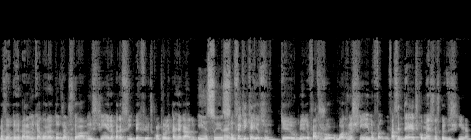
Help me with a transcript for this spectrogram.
mas eu tô reparando que agora todos os jogos que eu abro no Steam, ele aparece assim, perfil de controle carregado. Isso, isso. Eu não sei o que, que é isso, porque eu faço o jogo, boto no Steam e não faço ideia de como mexe nas coisas do Steam, né?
